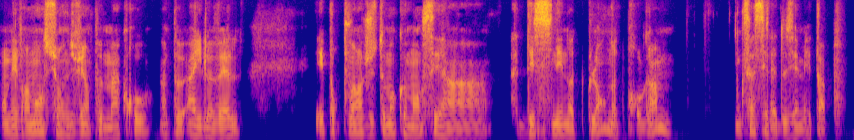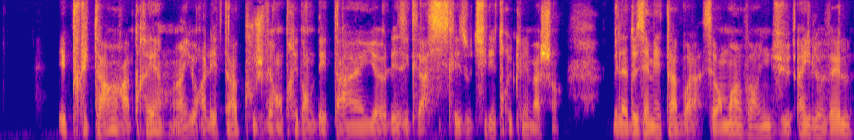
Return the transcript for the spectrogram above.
On est vraiment sur une vue un peu macro, un peu high level. Et pour pouvoir justement commencer à, dessiner notre plan, notre programme. Donc ça, c'est la deuxième étape. Et plus tard, après, hein, il y aura l'étape où je vais rentrer dans le détail, euh, les exercices, les outils, les trucs, les machins. Mais la deuxième étape, voilà, c'est vraiment avoir une vue high level.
